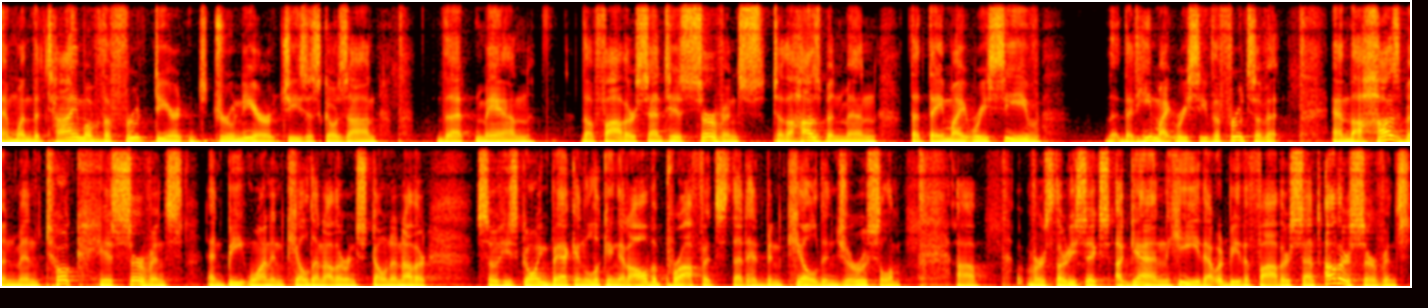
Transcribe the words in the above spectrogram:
and when the time of the fruit dear, drew near, Jesus goes on, that man, the father, sent his servants to the husbandmen that they might receive that he might receive the fruits of it. And the husbandman took his servants and beat one and killed another and stoned another. So he's going back and looking at all the prophets that had been killed in Jerusalem. Uh, verse 36 Again, he, that would be the father, sent other servants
